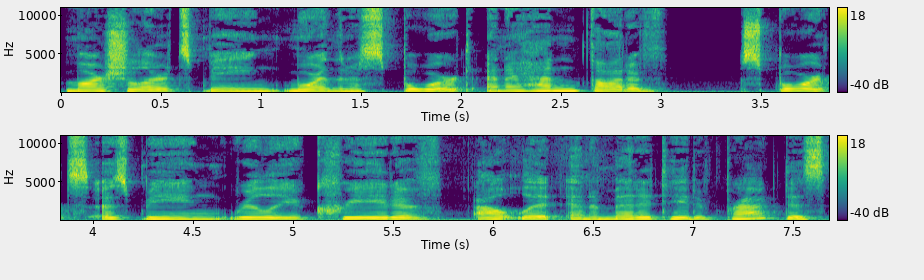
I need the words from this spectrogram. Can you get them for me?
martial arts being more than a sport, and I hadn't thought of sports as being really a creative outlet and a meditative practice,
